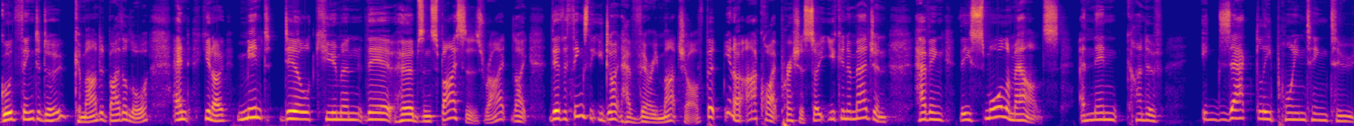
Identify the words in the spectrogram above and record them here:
good thing to do, commanded by the law. And, you know, mint, dill, cumin, they're herbs and spices, right? Like, they're the things that you don't have very much of, but, you know, are quite precious. So you can imagine having these small amounts and then kind of exactly pointing to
